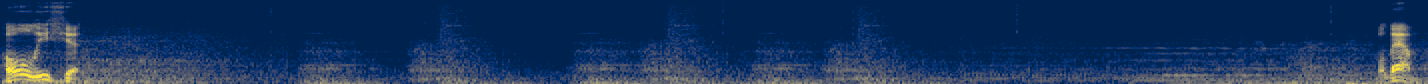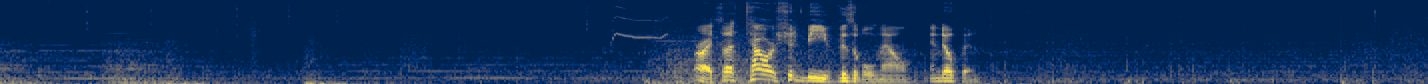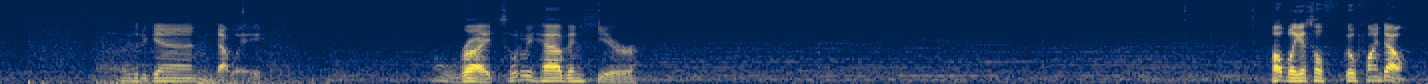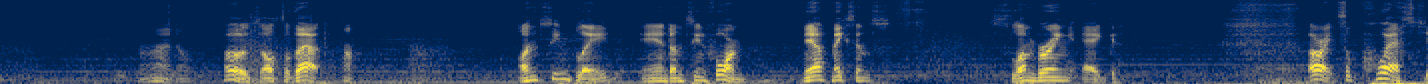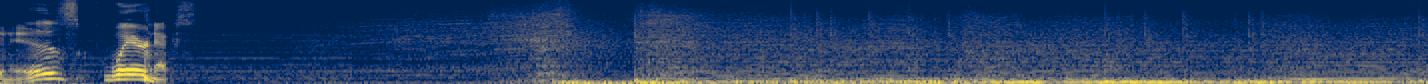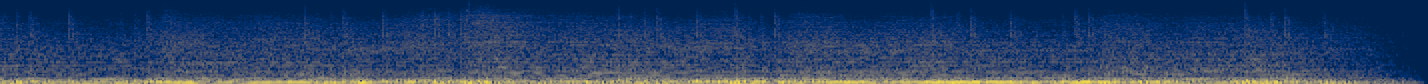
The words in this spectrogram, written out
Holy shit. Well, damn. Alright, so that tower should be visible now, and open. Where's it again? That way. Alright, so what do we have in here? Oh, well, I guess I'll go find out. Alright. Oh, oh, it's also that. Huh. Unseen Blade and Unseen Form. Yeah, makes sense. Slumbering Egg. Alright, so question is, where next?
